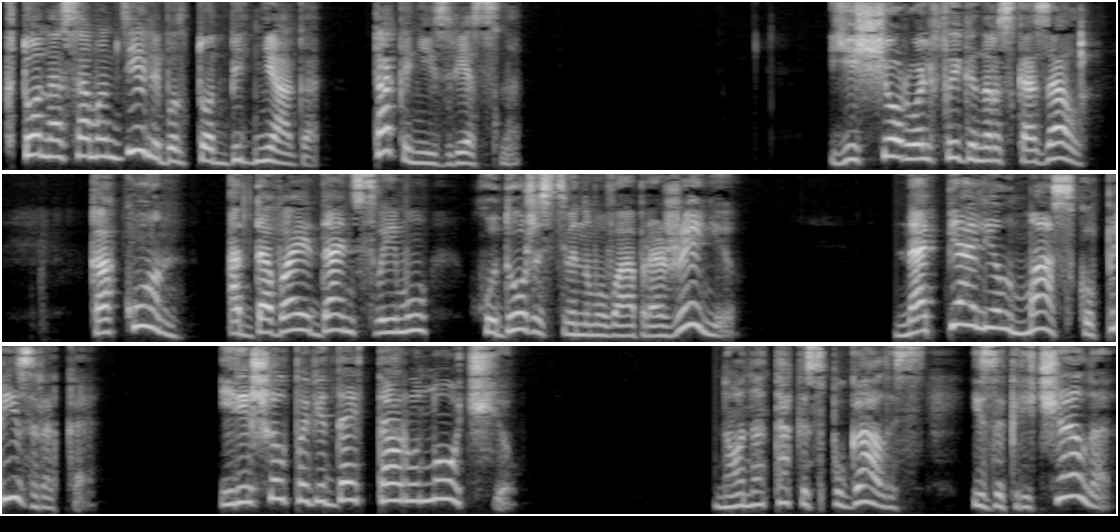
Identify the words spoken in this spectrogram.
Кто на самом деле был тот бедняга, так и неизвестно. Еще Рольф Иган рассказал, как он, отдавая дань своему художественному воображению, напялил маску призрака и решил повидать Тару ночью. Но она так испугалась и закричала,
